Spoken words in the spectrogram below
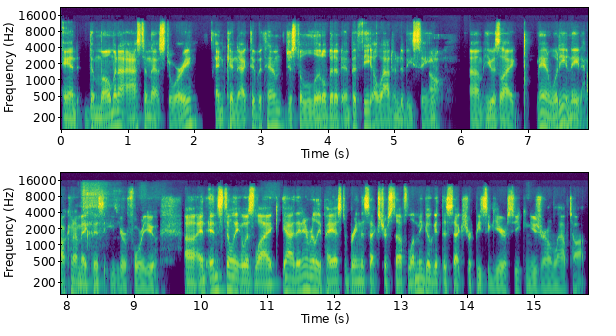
And the moment I asked him that story and connected with him, just a little bit of empathy allowed him to be seen. Oh um, he was like, "Man, what do you need? How can I make this easier for you?" Uh, and instantly, it was like, "Yeah, they didn't really pay us to bring this extra stuff. Let me go get this extra piece of gear so you can use your own laptop."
